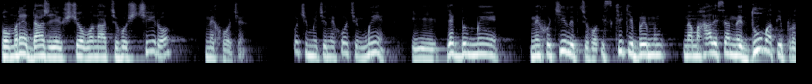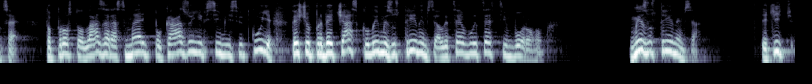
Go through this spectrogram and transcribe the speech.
помре, навіть якщо вона цього щиро не хоче. Хочемо ми чи не хочемо, ми. І якби ми не хотіли б цього, і скільки би ми намагалися не думати про це, то просто Лазара смерть показує всім і свідкує те, що прийде час, коли ми зустрінемося лице в лице з цим ворогом. Ми зустрінемося. Який,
